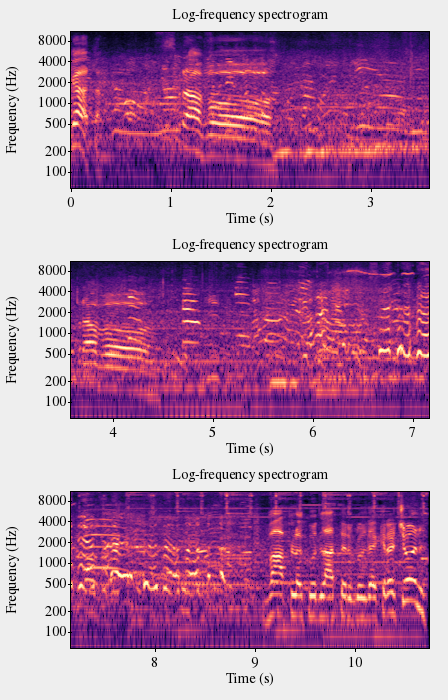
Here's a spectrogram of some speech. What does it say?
Gata! Bravo! Bravo! V-a plăcut la târgul de Crăciun?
